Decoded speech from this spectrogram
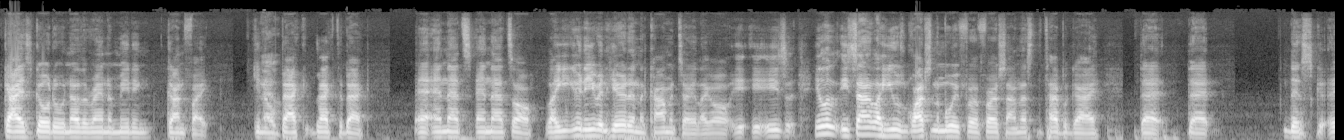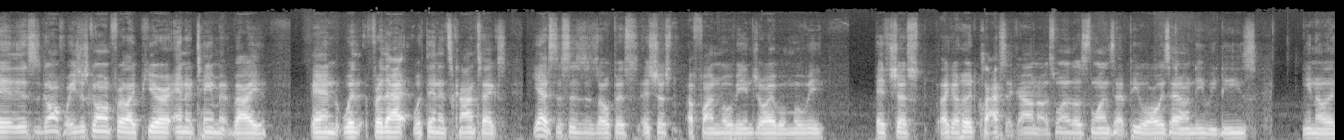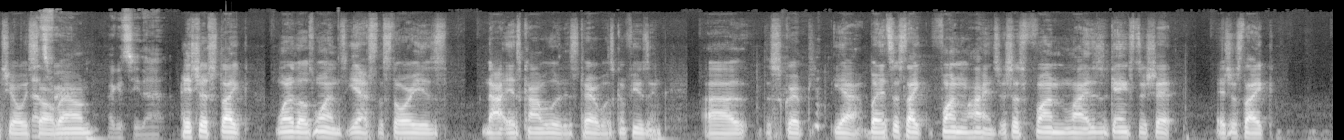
Guys go to another random meeting, gunfight. You know, Yeah. back back to back, and, and that's and that's all. Like you can even hear it in the commentary. Like, oh, he, he- he's he looked he sounded like he was watching the movie for the first time. That's the type of guy that that this uh, this is going for. He's just going for like pure entertainment value, and with for that within its context, yes, this is his opus. It's just a fun movie, enjoyable movie. It's just like a hood classic. I don't know. It's one of those ones that people always had on DVDs. You know that you always That's saw fair. around. I could see that. It's just like one of those ones. Yes, the story is not is convoluted. It's terrible. It's confusing. Uh, the script, yeah, but it's just like fun lines. It's just fun lines. It's gangster shit. It's just like,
